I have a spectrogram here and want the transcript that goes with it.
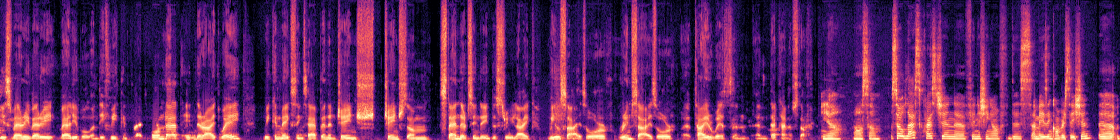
is very very valuable. And if we can transform that in the right way, we can make things happen and change change some standards in the industry like wheel size or rim size or uh, tire width and and that kind of stuff yeah Awesome. So, last question, uh, finishing off this amazing conversation. Uh,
